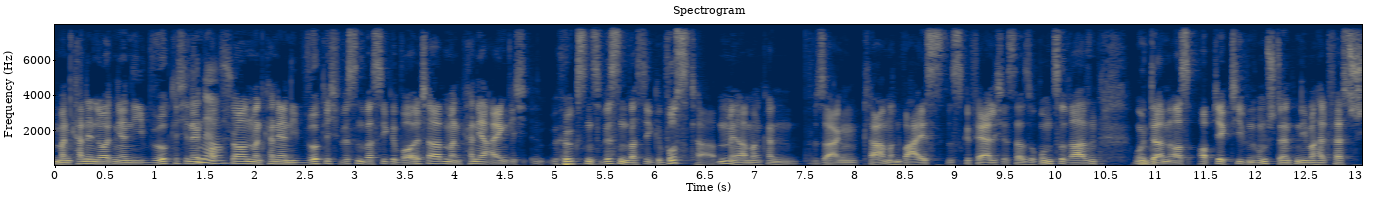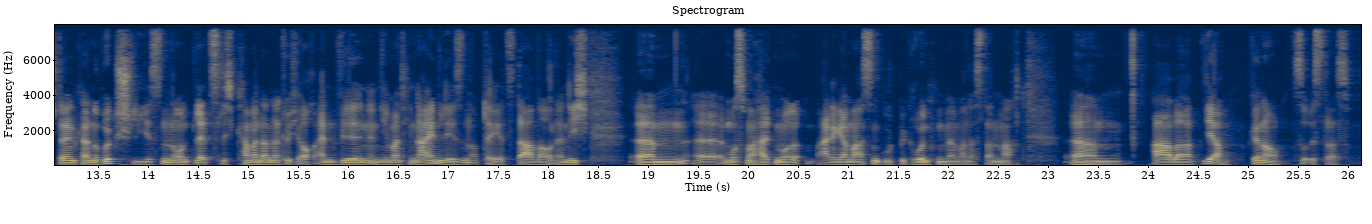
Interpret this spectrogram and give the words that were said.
man kann den Leuten ja nie wirklich in den genau. Kopf schauen, man kann ja nie wirklich wissen, was sie gewollt haben, man kann ja eigentlich höchstens wissen, was sie gewusst haben, ja, man kann sagen, klar, man weiß, dass es gefährlich ist, da so rumzurasen und dann aus objektiven Umständen, die man halt feststellen kann, rückschließen und letztlich kann man dann natürlich auch einen Willen in jemand hineinlesen, ob der jetzt da war oder nicht, ähm, äh, muss man halt nur einigermaßen gut begründen, wenn man das dann macht. Ähm, aber ja, genau, so ist das.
